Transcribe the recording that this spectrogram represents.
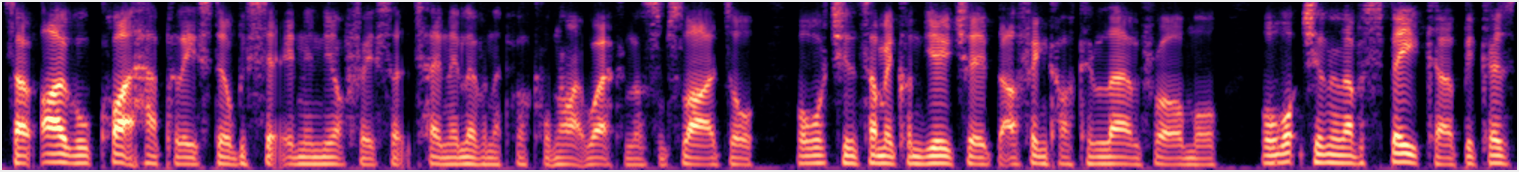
So I will quite happily still be sitting in the office at 10, 11 o'clock at night working on some slides or, or watching something on YouTube that I think I can learn from or, or watching another speaker because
